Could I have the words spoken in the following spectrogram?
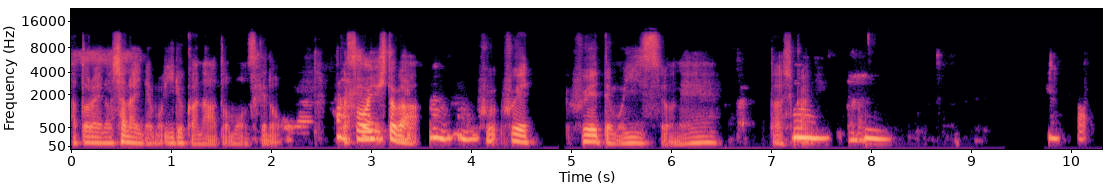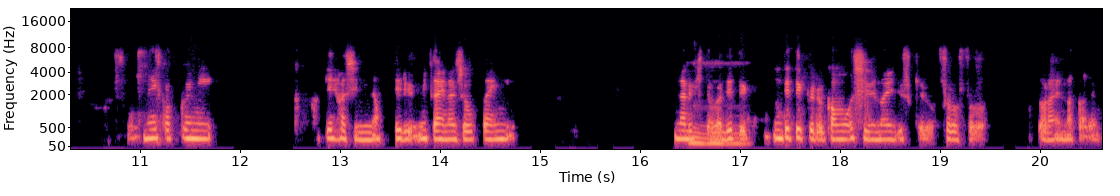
アトライの社内でもいるかなと思うんですけど、あそういう人がそうですねうんうんふ増え、増えてもいいですよね。確うかに。んなんかそう明確に架け橋になってるみたいな状態になる人が出て,、出てくるかもしれないですけど、そろそろドライの中でも。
